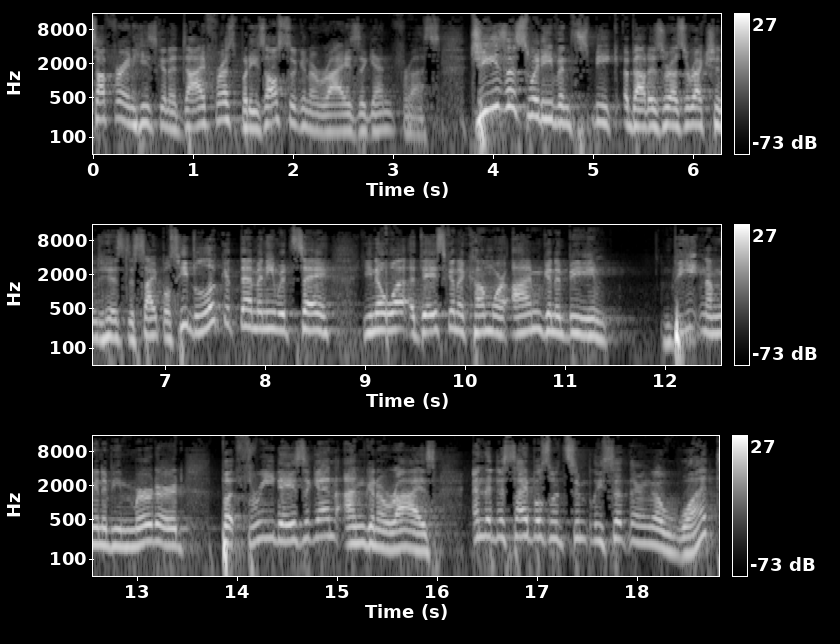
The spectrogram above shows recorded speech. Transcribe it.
suffer and he's going to die for us, but he's also going to rise again for us. Jesus would even speak about his resurrection to his disciples. He'd look at them and he would say, You know what? A day's going to come where I'm going to be beaten, I'm going to be murdered, but three days again, I'm going to rise. And the disciples would simply sit there and go, What?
